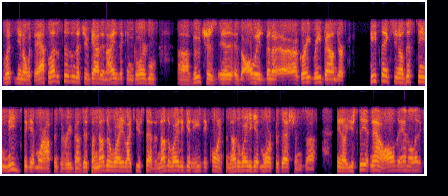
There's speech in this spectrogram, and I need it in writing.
with you know with the athleticism that you've got in Isaac and Gordon – uh, Vooch has, has always been a, a great rebounder. He thinks, you know, this team needs to get more offensive rebounds. It's another way, like you said, another way to get easy points, another way to get more possessions. Uh, you know, you see it now. All the analytics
